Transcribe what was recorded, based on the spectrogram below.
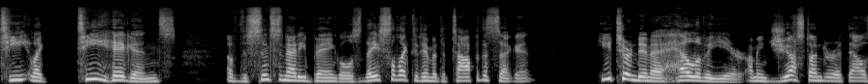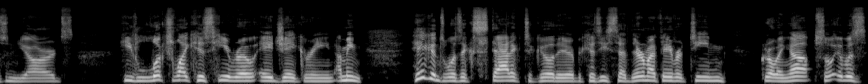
Tee like Tee Higgins of the Cincinnati Bengals? They selected him at the top of the second he turned in a hell of a year. I mean, just under a thousand yards. He looked like his hero, AJ Green. I mean, Higgins was ecstatic to go there because he said they're my favorite team growing up. So it was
